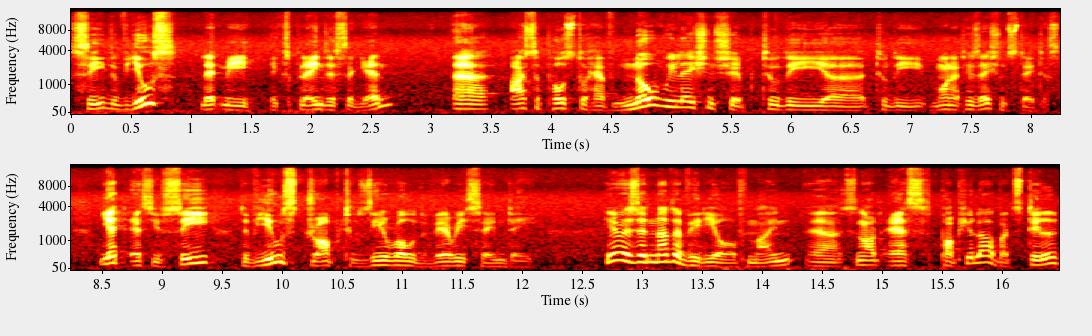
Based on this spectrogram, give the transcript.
See the views? Let me explain this again uh, are supposed to have no relationship to the uh, to the monetization status. Yet, as you see, the views drop to zero the very same day. Here is another video of mine. Uh, it's not as popular, but still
